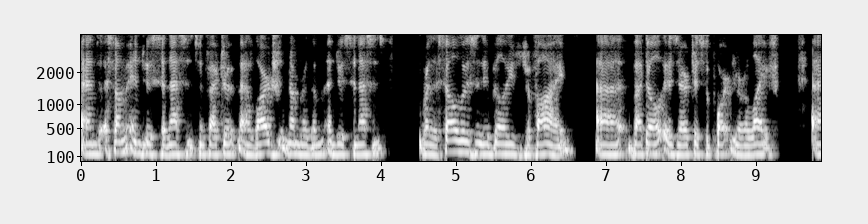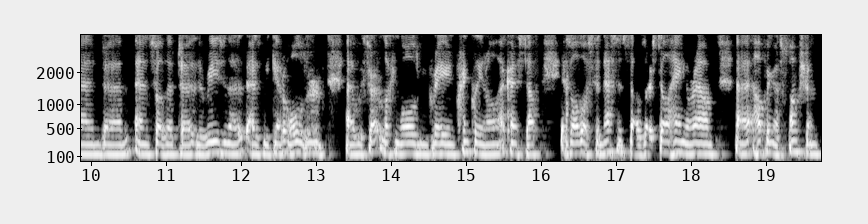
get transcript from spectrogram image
and some induce senescence. In fact, a, large number of them induce senescence, where the cell loses the ability to divide, but still is there to support your life and um, and so that uh, the reason that as we get older, uh, we start looking old and gray and crinkly and all that kind of stuff is all those senescent cells are still hanging around, uh, helping us function,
